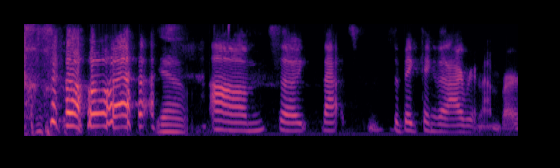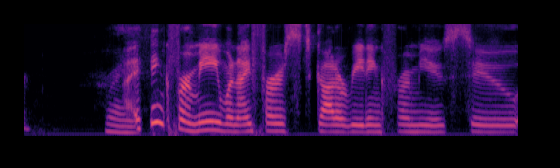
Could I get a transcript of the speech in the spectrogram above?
so yeah. Um, so that's the big thing that I remember. Right. I think for me, when I first got a reading from you, Sue,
